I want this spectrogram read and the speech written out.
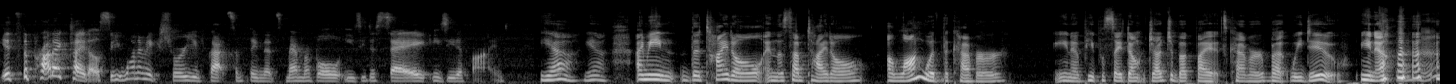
It's the product title. So you want to make sure you've got something that's memorable, easy to say, easy to find. Yeah, yeah. I mean, the title and the subtitle, along with the cover, you know, people say don't judge a book by its cover, but we do, you know. mm-hmm.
